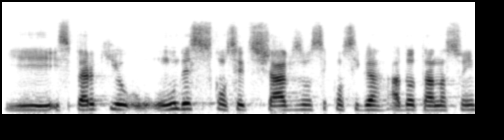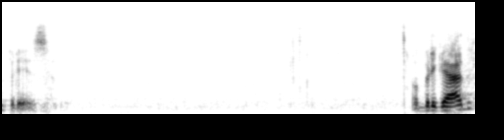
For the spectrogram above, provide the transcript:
E espero que um desses conceitos chaves você consiga adotar na sua empresa. Obrigado.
